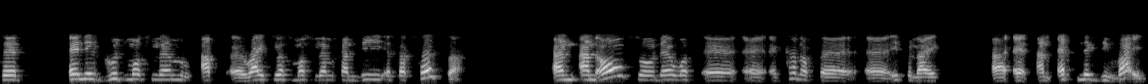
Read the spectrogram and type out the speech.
said any good Muslim, uh, righteous Muslim can be a successor. And, and also there was a, a, a kind of, a, if you like, an ethnic divide.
